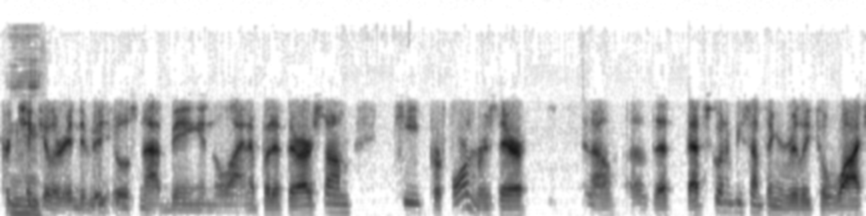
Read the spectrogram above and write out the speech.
particular mm-hmm. individuals not being in the lineup. But if there are some key performers there, you know, uh, that that's going to be something really to watch.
